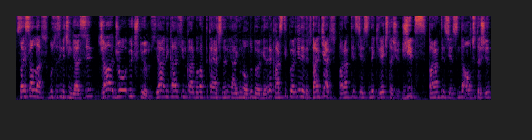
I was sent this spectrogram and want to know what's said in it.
Sayısallar bu sizin için gelsin. CaCo 3 diyoruz. Yani kalsiyum karbonatlı kayaçların yaygın olduğu bölgelere karstik bölge denir. Kalker parantez içerisinde kireç taşı. Jips parantez içerisinde alçı taşı.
